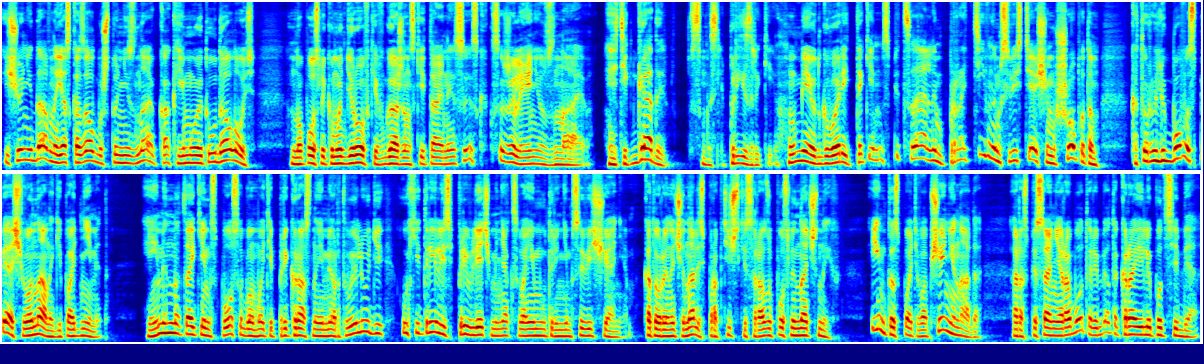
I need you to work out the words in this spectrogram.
Еще недавно я сказал бы, что не знаю, как ему это удалось, но после командировки в Гажинский тайный сыск, к сожалению, знаю. Эти гады, в смысле призраки, умеют говорить таким специальным противным свистящим шепотом, который любого спящего на ноги поднимет. И именно таким способом эти прекрасные мертвые люди ухитрились привлечь меня к своим утренним совещаниям, которые начинались практически сразу после ночных. Им-то спать вообще не надо, а расписание работы ребята краили под себя.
